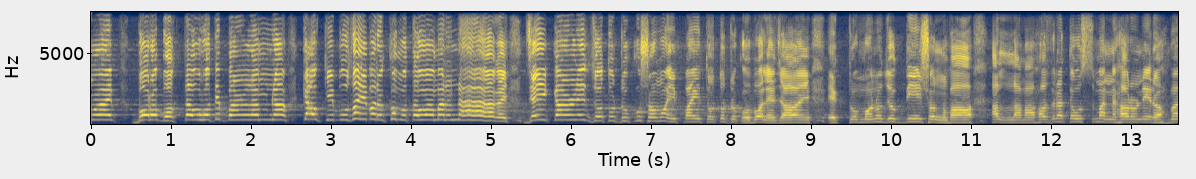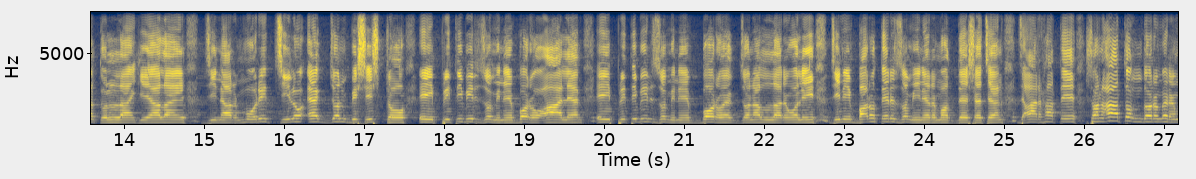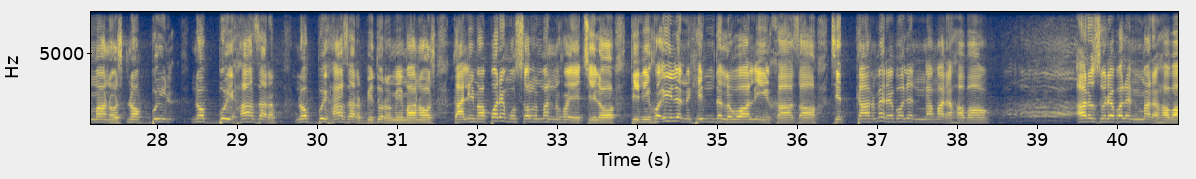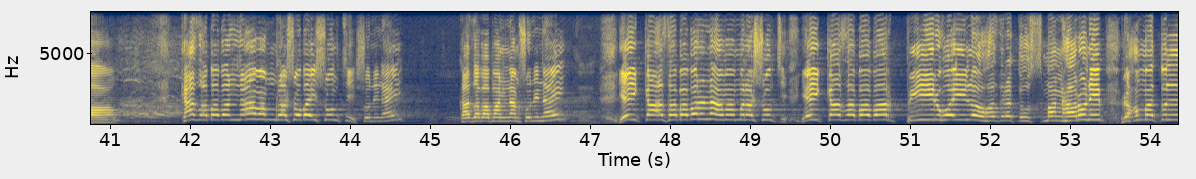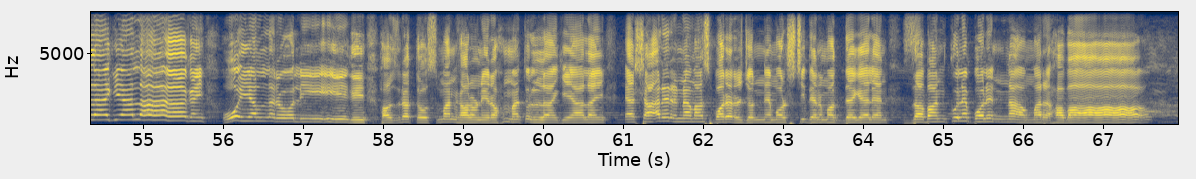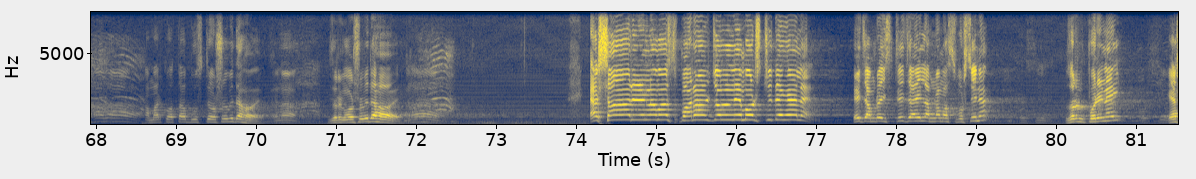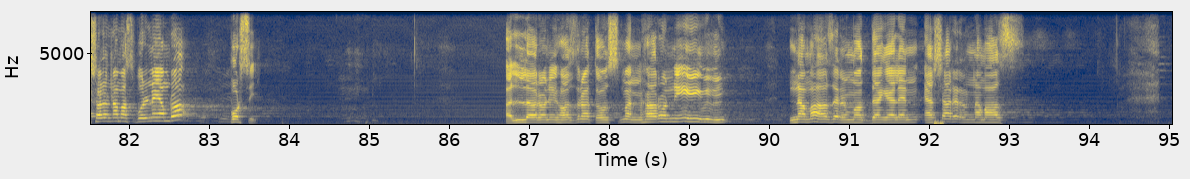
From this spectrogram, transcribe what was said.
বড় বক্তাও হতে পারলাম না। কাউকে বুঝাইবার ক্ষমতাও আমার নাই। যেই কারণে যতটুকু সময় পাই, ততটুকু বলে যায়। একটু মনোযোগ দিয়ে শুনবা। আল্লামা হজরত উসমান হারুনি রহমাতুল্লাহ আলাই জিনার মরিদ ছিল একজন বিশিষ্ট। এই পৃথিবীর জমিনে বড় আলেম, এই পৃথিবীর জমিনে বড় একজন আল্লাহর ওলি, যিনি ভারতের জমিনের মধ্যে এসেছেন। যার হাতে সনাতন ধর্মের মানুষ নব্বই নব্বই হাজার নব্বই হাজার বিধর্মী মানুষ কালিমা পরে মুসলমান হয়েছিল। তিনি হইলেন হিন্দল ওয়ালি খাজা। চিৎকার মেরে বলেন, না মার হাবা আর জোরে বলেন মার হাবা খাজা বাবার নাম আমরা সবাই শুনছি। শুনি নাই? খাজা বাবার নাম শুনি নাই? এই কাজা বাবার নাম আমরা শুনছি। এই কাজা বাবার পীর হইল হজরত উসমান হারুনি রহমতুল্লাহ আলাই ওই আল্লাহর ওলি হজরত উসমান হারুনি রহমাতুল্লাহ গিয়ালাই এশারের নামাজ পড়ার জন্যে মসজিদের মধ্যে গেলেন। জবান কুলে বলেন না আমার হাবা আমার কথা বুঝতে অসুবিধা হয়? না। যেরকম অসুবিধা হয়? এশারের নামাজ পড়ার জন্য মসজিদে গেলেন। এই যে আমরা স্টেজে আইলাম, নামাজ পড়ছি না? যখন পড়ি নাই? এশারের নামাজ পড়ি নাই আমরা? পড়ছি। আল্লাহ রনি হজরত ওসমান হারনি নামাজের মধ্যে গেলেন, এশারের নামাজ।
